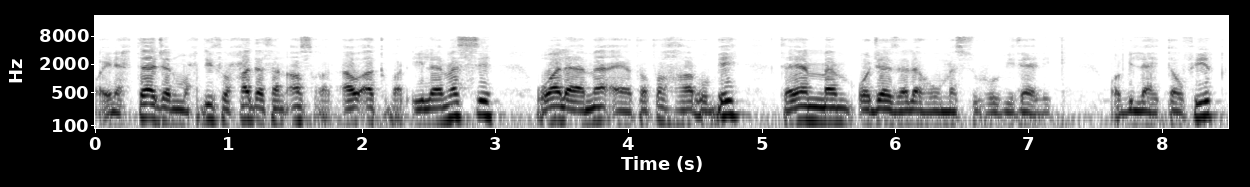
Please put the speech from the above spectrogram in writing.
وإن احتاج المحدث حدثا أصغر أو أكبر إلى مسه ولا ماء يتطهر به تيمم وجاز له مسه بذلك. وبالله التوفيق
